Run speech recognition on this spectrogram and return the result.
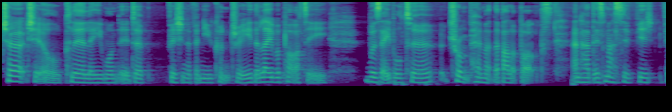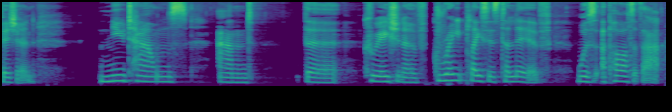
Churchill clearly wanted a vision of a new country the Labour Party was able to trump him at the ballot box and had this massive vi- vision new towns and the creation of great places to live was a part of that.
